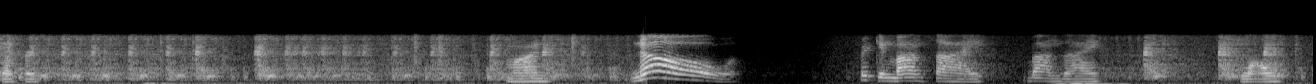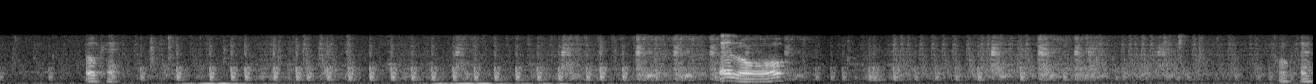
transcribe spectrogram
guy first. Come on. No! Freaking bonsai. Bonsai. Lol. Okay. Hello. Okay.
